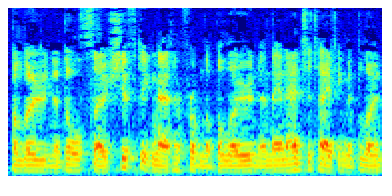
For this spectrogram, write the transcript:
balloon and also shifting matter from the balloon and then agitating the balloon.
